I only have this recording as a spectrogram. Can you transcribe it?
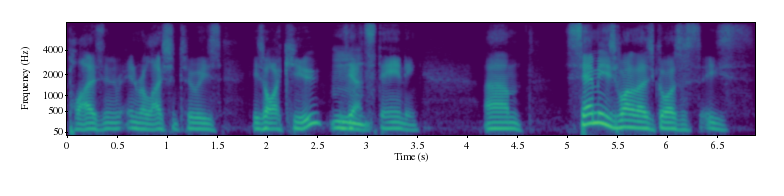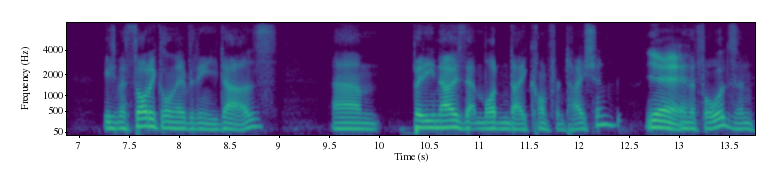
players in, in relation to his his IQ. He's Mm. outstanding. Um, Sammy's one of those guys. that's- He's he's methodical in everything he does, um, but he knows that modern day confrontation. Yeah. in the forwards, and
